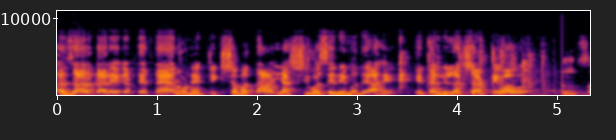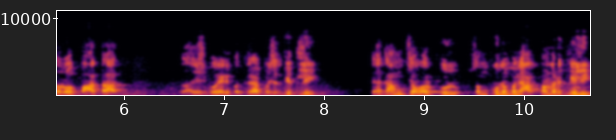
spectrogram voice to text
हजार कार्यकर्ते तयार होण्याची क्षमता या शिवसेनेमध्ये आहे हे त्यांनी लक्षात ठेवावं. सर्व पाहतात राजेश गोरे यांनी पत्रकार परिषद घेतली त्यात आमच्यावर फुल संपूर्णपणे आगपाकड केली.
